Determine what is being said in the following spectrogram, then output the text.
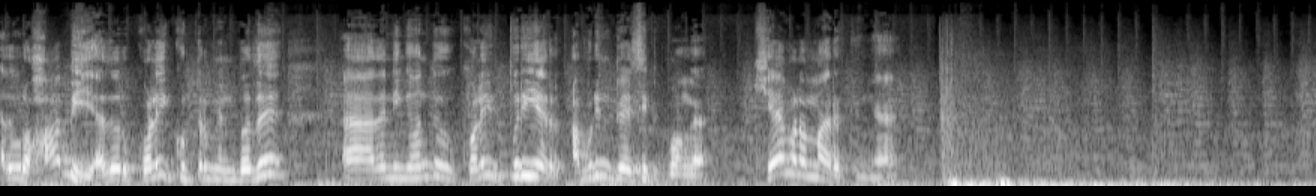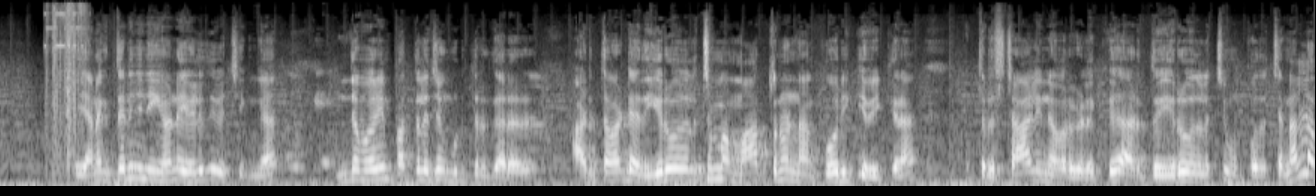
அது ஒரு ஹாபி அது ஒரு கொலை குற்றம் என்பது அதை நீங்கள் வந்து கொலை பிரியர் அப்படின்னு பேசிட்டு போங்க. கேவலமாக இருக்குங்க. எனக்கு தெரிஞ்சு நீங்கள் வேணால் எழுதி வச்சுக்கோங்க. இந்த முறையும் பத்து லட்சம் கொடுத்துருக்காரு. அடுத்த வாட்டி அது இருபது லட்சமாக மாற்றணும்னு நான் கோரிக்கை வைக்கிறேன். திரு ஸ்டாலின் அவர்களுக்கு அடுத்து இருபது லட்சம் முப்பது லட்சம் நல்ல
